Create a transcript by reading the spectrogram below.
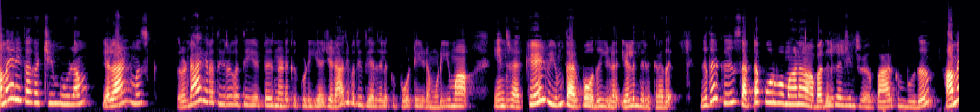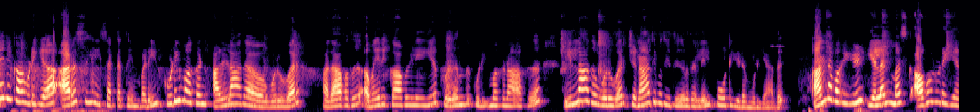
அமெரிக்க கட்சி மூலம் எலான் மஸ்க் ரெண்டாயிரத்தி இருபத்தி எட்டு நடக்கக்கூடிய ஜனாதிபதி தேர்தலுக்கு போட்டியிட முடியுமா என்ற கேள்வியும் தற்போது எழுந்திருக்கிறது. இதற்கு சட்டப்பூர்வமான பதில்கள் என்று பார்க்கும்போது அமெரிக்காவுடைய அரசியல் சட்டத்தின்படி குடிமகன் அல்லாத ஒருவர் அதாவது அமெரிக்காவிலேயே பிறந்து குடிமகனாக இல்லாத ஒருவர் ஜனாதிபதி தேர்தலில் போட்டியிட முடியாது. அந்த வகையில் எலன் மஸ்க் அவருடைய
